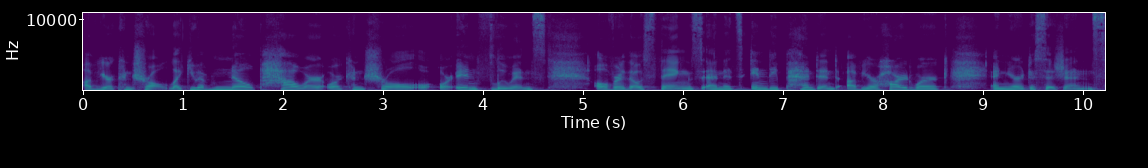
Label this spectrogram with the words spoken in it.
of your control. Like you have no power or control or, or, influence over those things. And it's independent of your hard work and your decisions.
